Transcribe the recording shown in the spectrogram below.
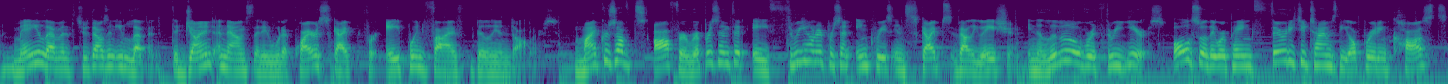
On May 11th, 2011, the giant announced that it would acquire Skype for $8.5 billion. Microsoft's offer represented a 300% increase in Skype's valuation in a little over three years. Also, they were paying 32 times the operating costs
